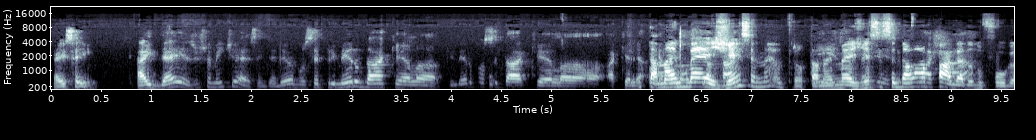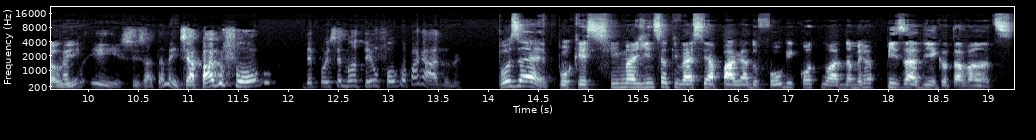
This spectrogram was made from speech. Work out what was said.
É isso aí. A ideia é justamente essa, entendeu? Você primeiro dá aquela. Primeiro você dá aquela. aquela tá na emergência, né, Eltron? Tá isso, na emergência, você dá uma apagada no fogo ali. Isso, exatamente. Você apaga o fogo, depois você mantém o fogo apagado, né? Pois é, porque se imagina se eu tivesse apagado o fogo e continuado na mesma pisadinha que eu tava antes.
